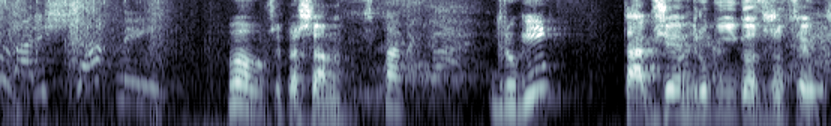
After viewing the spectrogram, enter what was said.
Somebody shot me. Wow, Przepraszam. spadł. Drugi? Tak, wziąłem drugi i go zrzucę już.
